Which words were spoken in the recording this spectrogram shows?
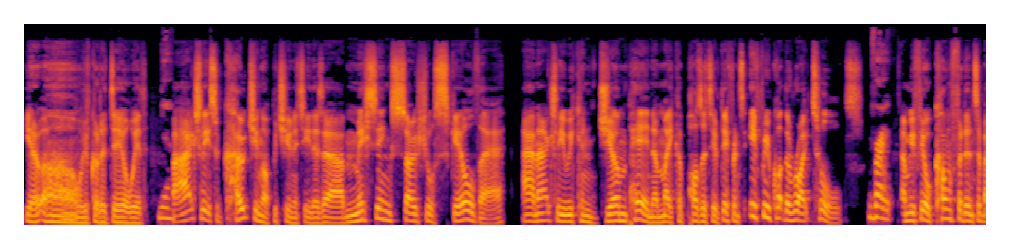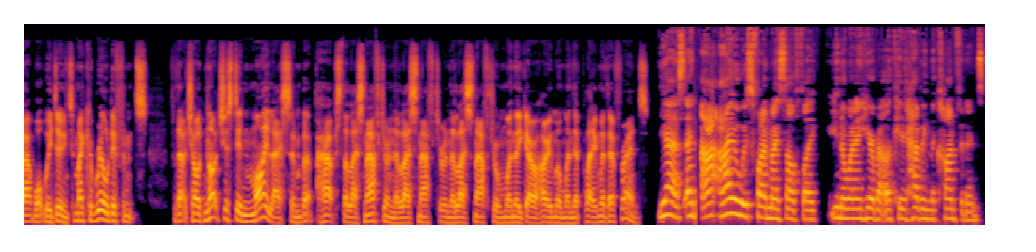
you know, oh, we've got to deal with. Yeah. But actually, it's a coaching opportunity. There's a missing social skill there. And actually, we can jump in and make a positive difference if we've got the right tools. Right. And we feel confident about what we're doing to make a real difference for that child, not just in my lesson, but perhaps the lesson after and the lesson after and the lesson after and when they go home and when they're playing with their friends. Yes. And I, I always find myself like, you know, when I hear about, okay, having the confidence,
